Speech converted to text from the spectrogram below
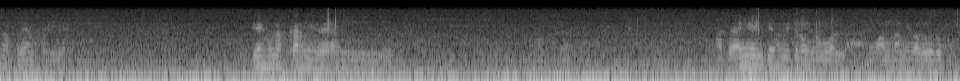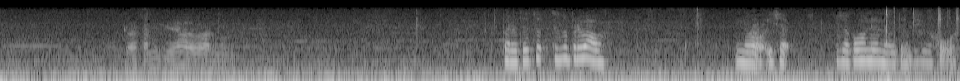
No, podíamos salir ya. Tienes unas carnes veas y... Hasta ahí empiezo a meter un grupo a un amigo al grupo. Que ahora también tienes a la al mundo. ¿Pero esto esto- esto es privado? No, ¿Ah? hice, hice como un 35 juegos.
